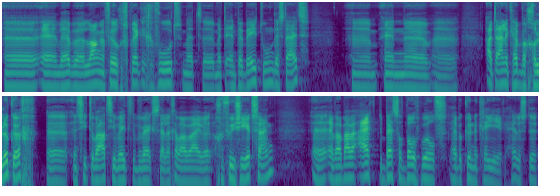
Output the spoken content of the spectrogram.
Eh, en we hebben lang en veel gesprekken gevoerd met, eh, met de NPB toen destijds. Ehm, en uiteindelijk hebben we gelukkig een situatie weten te bewerkstelligen waarbij we gefuseerd zijn. en waarbij we eigenlijk de best of both worlds hebben kunnen creëren. Hè? Dus de,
